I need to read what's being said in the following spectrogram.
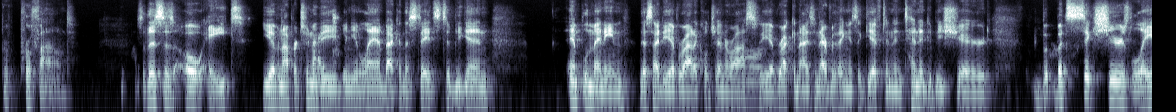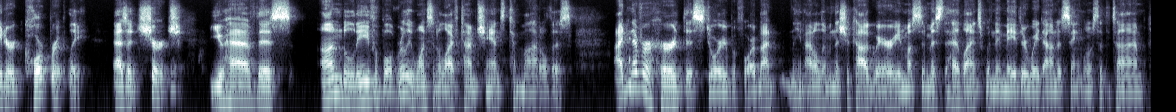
pr- profound. So this is 08. You have an opportunity right. when you land back in the States to begin implementing this idea of radical generosity, oh. of recognizing everything is a gift and intended to be shared. But, but six years later, corporately, as a church, you have this unbelievable, really once in a lifetime chance to model this. I'd never heard this story before. I'm not, you know, I don't live in the Chicago area and must have missed the headlines when they made their way down to St. Louis at the time.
